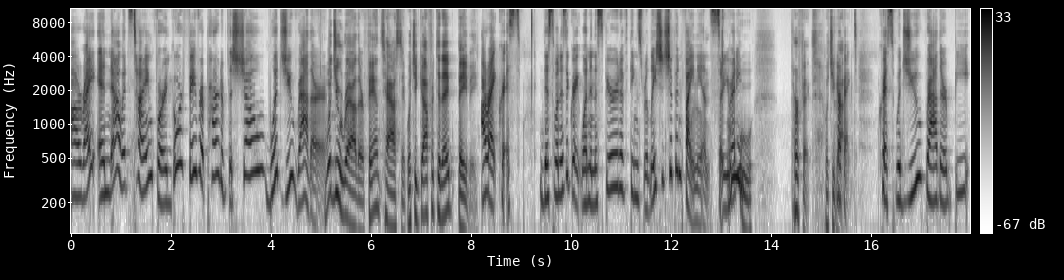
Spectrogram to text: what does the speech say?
All right, and now it's time for your favorite part of the show Would You Rather? Would you rather? Fantastic. What you got for today, baby? All right, Kris. This one is a great one in the spirit of things relationship and finance. Are you ready? Ooh, perfect. What you got? Perfect. Kris, would you rather be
